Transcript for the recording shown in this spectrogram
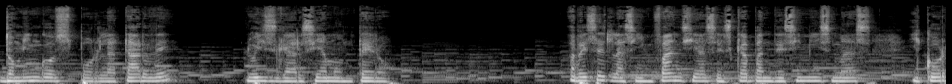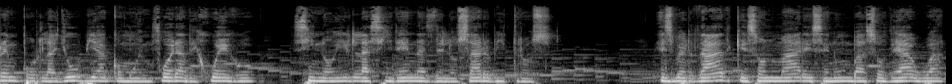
Domingos por la tarde, Luis García Montero. A veces las infancias escapan de sí mismas y corren por la lluvia como en fuera de juego, sin oír las sirenas de los árbitros. Es verdad que son mares en un vaso de agua,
